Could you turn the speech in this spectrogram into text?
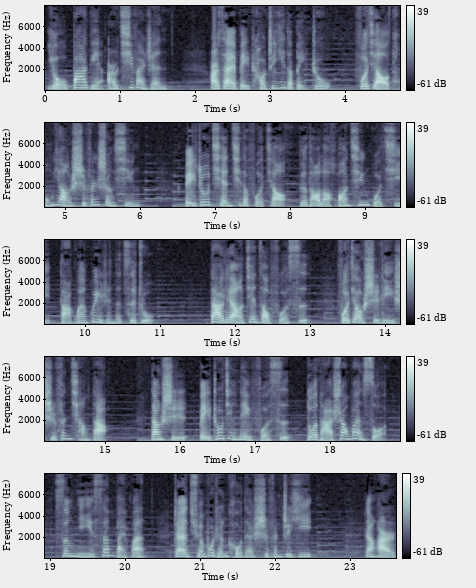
有八点二七万人。而在北朝之一的北周，佛教同样十分盛行。北周前期的佛教得到了皇亲国戚、达官贵人的资助，大量建造佛寺。佛教势力十分强大，当时北周境内佛寺多达上万所，僧尼三百万，占全部人口的十分之一。然而，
